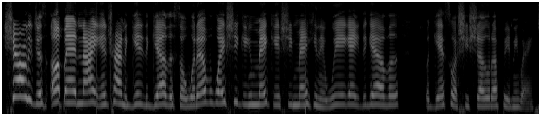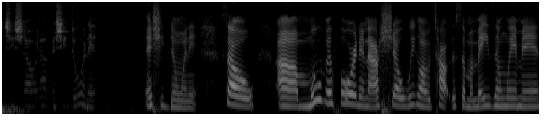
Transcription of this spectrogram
Shirley just up at night and trying to get it together. So whatever way she can make it, she making it. Wig ain't together, but guess what? She showed up anyway, She showed up and she doing it. And she doing it. So, um, moving forward in our show, we're gonna talk to some amazing women.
